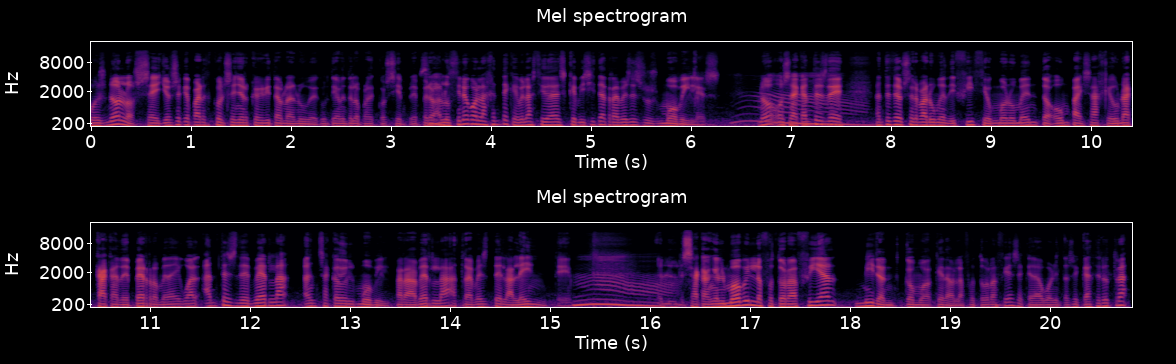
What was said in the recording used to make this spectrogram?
Pues no lo sé, yo sé que parezco el señor que grita una nube, que últimamente lo parezco siempre, pero Sí. alucino con la gente que ve las ciudades que visita a través de sus móviles. ¿no? O sea, que antes de- Mm. Antes de observar un edificio, un monumento o un paisaje una caca de perro, me da igual, antes de verla han sacado el móvil para verla a través de la lente. Mm. Sacan el móvil, lo fotografían, miran cómo ha quedado la fotografía, se queda bonito, hay que hacer otra,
